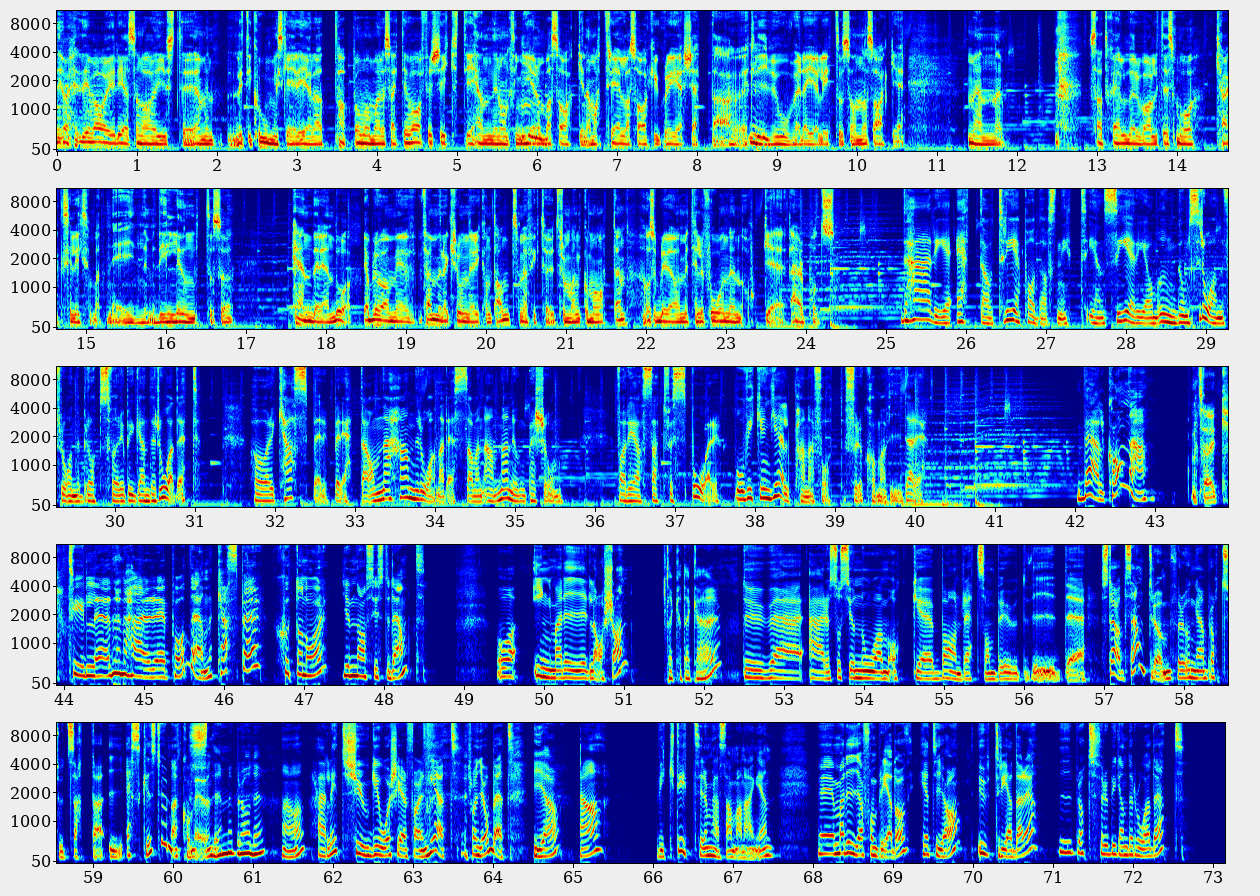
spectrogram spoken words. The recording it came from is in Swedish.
Det var, det var ju det som var just eh, ja, men, lite komiska i det hela. Att pappa och mamma hade sagt det var försiktig, händer någonting, ge dem bara sakerna. Materiella saker går att ersätta, ett liv är ovärderligt och sådana saker. Men eh, satt själv där och var lite små kaxig liksom. Att, nej, nej, men det är lugnt. Och så händer det ändå. Jag blev av med 500 kronor i kontant som jag fick ta ut från bankomaten. Och så blev jag av med telefonen och eh, airpods. Det här är ett av tre poddavsnitt i en serie om ungdomsrån från Brottsförebyggande rådet. Hör Kasper berätta om när han rånades av en annan ung person, vad det har satt för spår och vilken hjälp han har fått för att komma vidare. Välkomna Tack. till eh, den här eh, podden. Kasper, 17 år, gymnasiestudent. Och Ingmarie Larsson. Tackar, tackar. Du eh, är socionom och eh, barnrättsombud vid eh, Stödcentrum för unga brottsutsatta i Eskilstuna kommun. Stämmer bra det. Ja, härligt. 20 års erfarenhet från jobbet. Ja, Ja, viktigt i de här sammanhangen. Maria von Bredow heter jag, utredare i Brottsförebyggande rådet.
